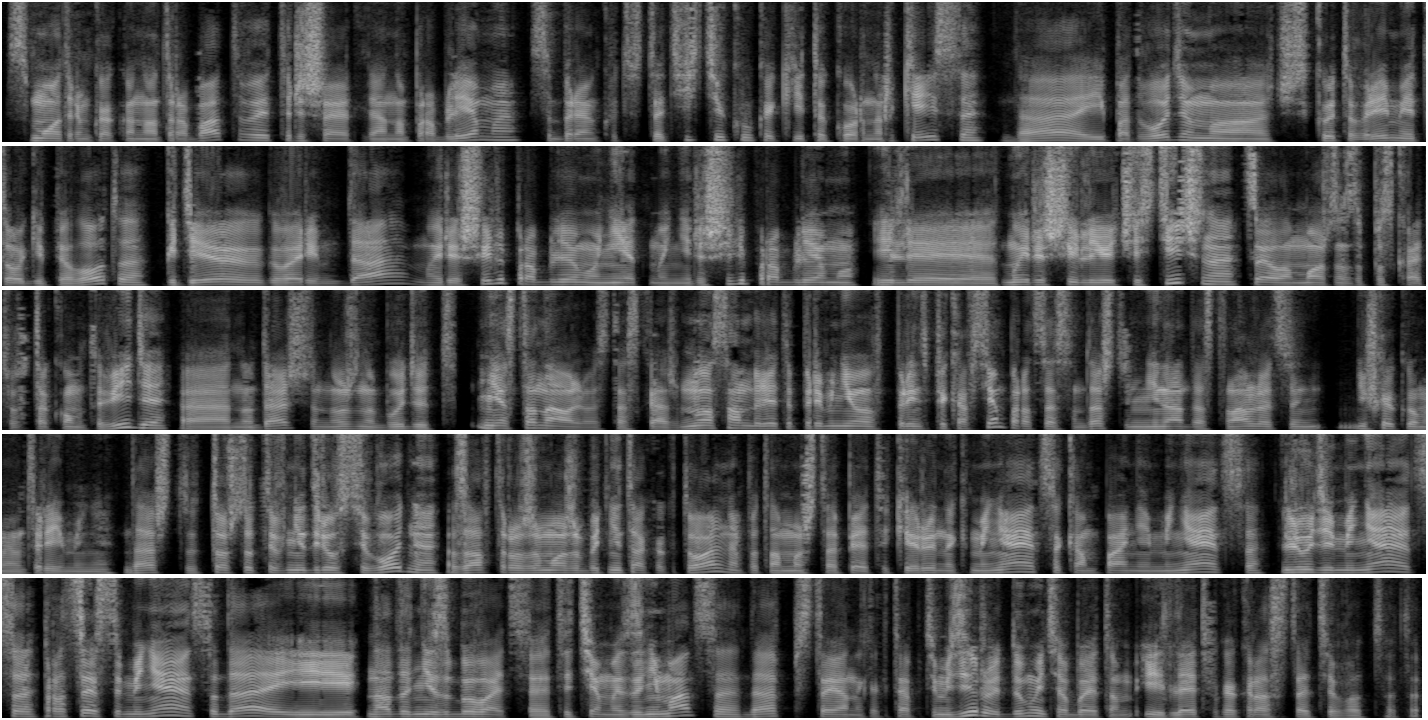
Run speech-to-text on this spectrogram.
смотрим, как оно отрабатывает, решает ли оно проблемы, собираем какую-то статистику, какие-то корнер-кейсы, да, и подводим а, через какое-то время итоги пилота, где говорим, да, мы решили проблему, нет, мы не решили проблему, или мы решили ее частично, в целом можно запускать вот в таком-то виде, а, но дальше нужно будет не останавливаться, так скажем. Ну, на самом деле это применимо, в принципе, ко всем процессам, да, что не надо останавливаться ни в какой момент времени, да, что то, что ты внедрил сегодня, завтра уже может быть не так актуально, потому что, опять-таки, рынок меняется, компания меняется, люди меняются, процессы меняются, да, и надо не забывать этой темой заниматься, да, постоянно как-то оптимизировать, думать об этом. И для этого как раз, кстати, вот эта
